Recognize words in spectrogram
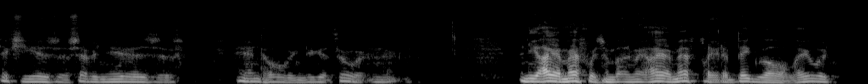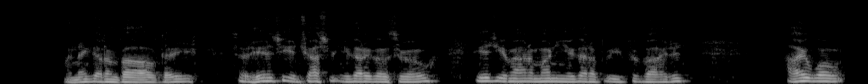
six years or seven years of hand holding to get through it. And, and the IMF was involved. The IMF played a big role. They would, when they got involved, they said, here's the adjustment you got to go through. Here's the amount of money you got to be provided I won't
